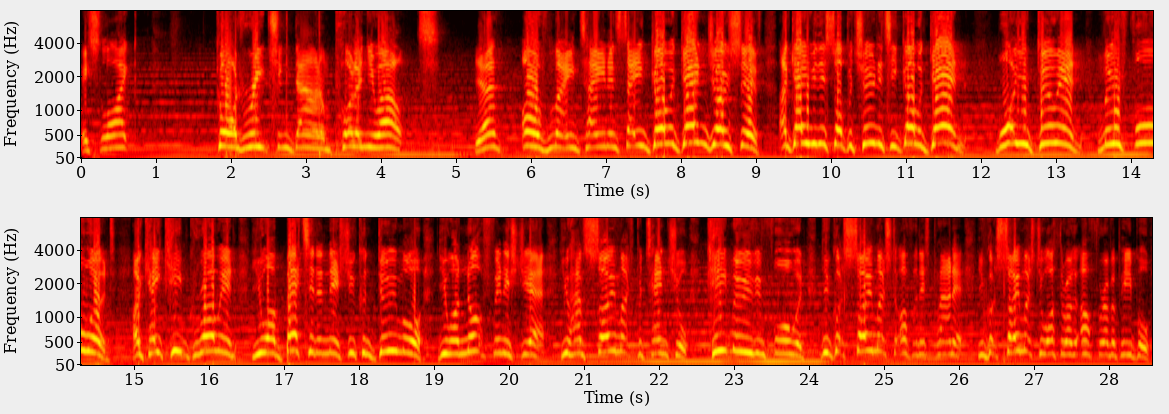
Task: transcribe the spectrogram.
It's like God reaching down and pulling you out. Yeah? Of maintain and saying, Go again, Joseph. I gave you this opportunity. Go again. What are you doing? Move forward. Okay, keep growing. You are better than this. You can do more. You are not finished yet. You have so much potential. Keep moving forward. You've got so much to offer this planet. You've got so much to offer, offer other people.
